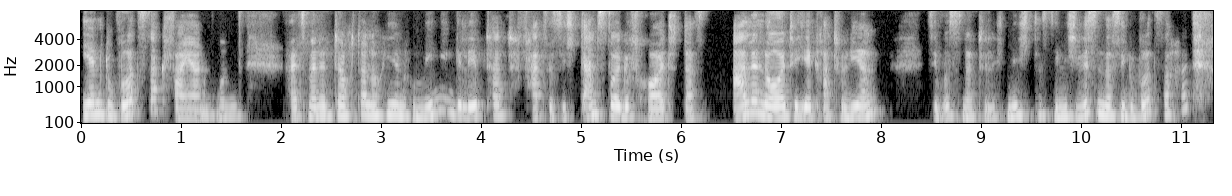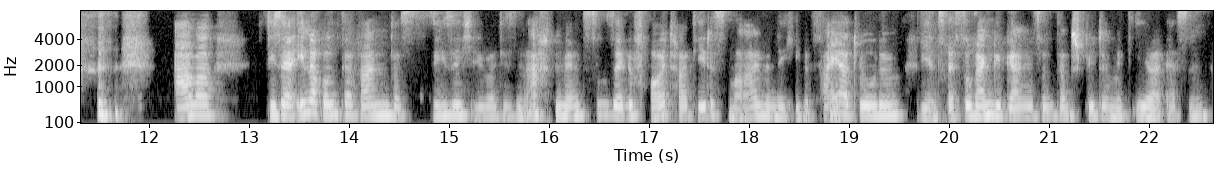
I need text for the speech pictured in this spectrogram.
ihren Geburtstag feiern. Und als meine Tochter noch hier in Rumänien gelebt hat, hat sie sich ganz doll gefreut, dass alle Leute ihr gratulieren. Sie wusste natürlich nicht, dass sie nicht wissen, dass sie Geburtstag hat. Aber diese Erinnerung daran, dass sie sich über diesen 8. März so sehr gefreut hat, jedes Mal, wenn der hier gefeiert wurde, wir ins Restaurant gegangen sind, dann später mit ihr essen.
